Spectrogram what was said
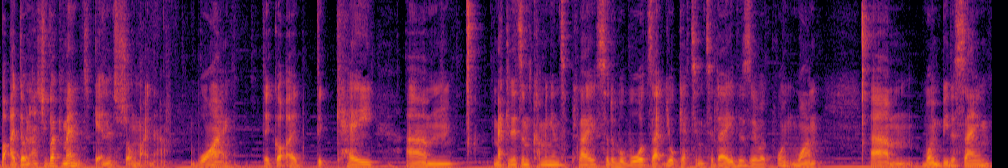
But I don't actually recommend getting into strong right now. Why? They've got a decay um, mechanism coming into play. So the rewards that you're getting today, the 0.1, um, won't be the same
